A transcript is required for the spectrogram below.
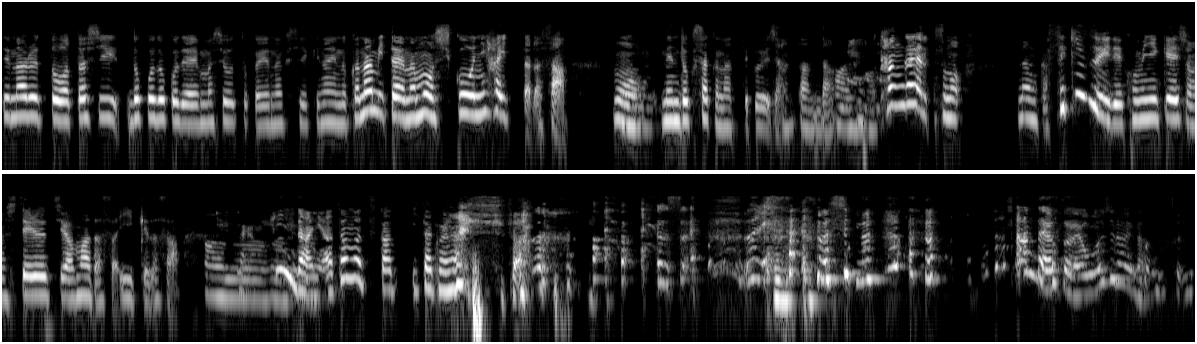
てなると私、どこどこで会いましょうとか言わなくちゃいけないのかなみたいなもう思考に入ったらさ、もうめんどくさくなってくるじゃん、だんだん。はいはい考え、その、なんか脊髄でコミュニケーションしてるうちはまださ、いいけどさ、うん。Tinder に頭使いたくないしさ、うっさい。なんだよ、それ。面白いな。本当に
